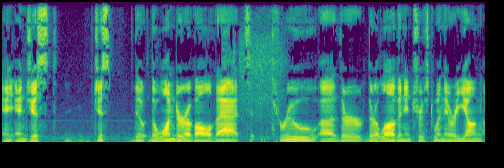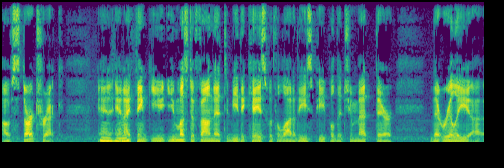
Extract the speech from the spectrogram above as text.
and, and just just the the wonder of all that through uh, their their love and interest when they were young of Star Trek. And, and I think you, you must have found that to be the case with a lot of these people that you met there, that really uh,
